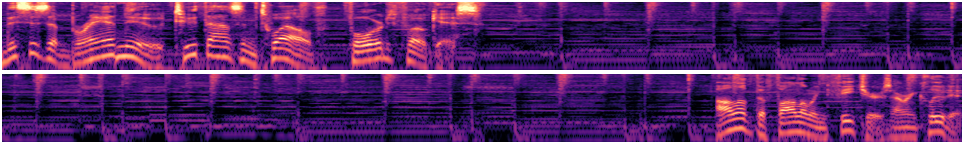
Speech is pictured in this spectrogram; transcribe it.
This is a brand new 2012 Ford Focus. All of the following features are included.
